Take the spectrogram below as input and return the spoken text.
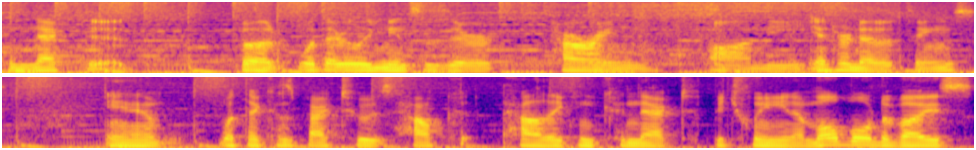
connected. But what that really means is they're powering on the Internet of Things. And what that comes back to is how how they can connect between a mobile device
